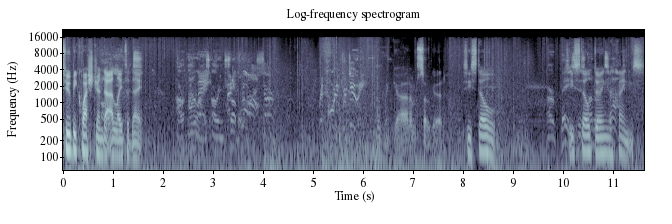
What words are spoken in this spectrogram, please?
To be questioned at a later date. Our allies are in trouble. Wrong, sir. Reporting for duty. Oh my god, I'm so good. Is he still? Is he still under doing the things?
